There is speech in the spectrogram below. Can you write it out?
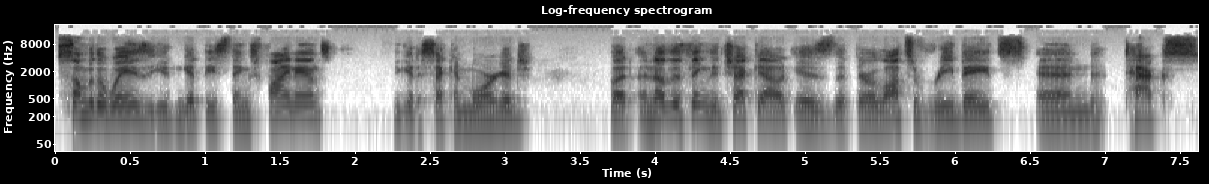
some of the ways that you can get these things financed. You get a second mortgage. But another thing to check out is that there are lots of rebates and tax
